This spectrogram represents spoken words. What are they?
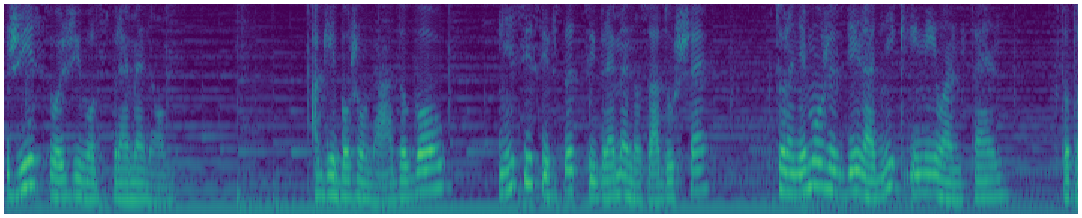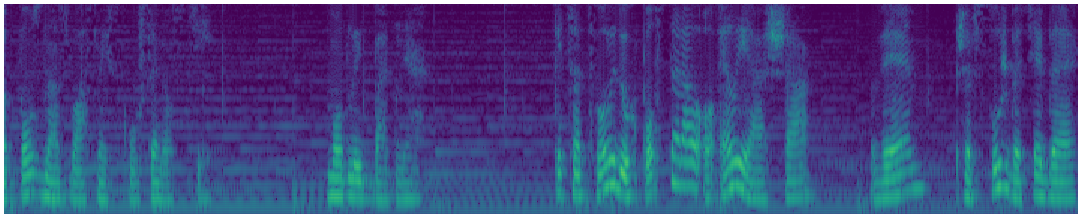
žije svoj život s bremenom. Ak je Božou nádobou, nesie si v srdci bremeno za duše, ktoré nemôže zdieľať nik iný len ten, kto to pozná z vlastnej skúsenosti. Modlitba dňa Keď sa tvoj duch postaral o Eliáša, Viem, že v službe Tebe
